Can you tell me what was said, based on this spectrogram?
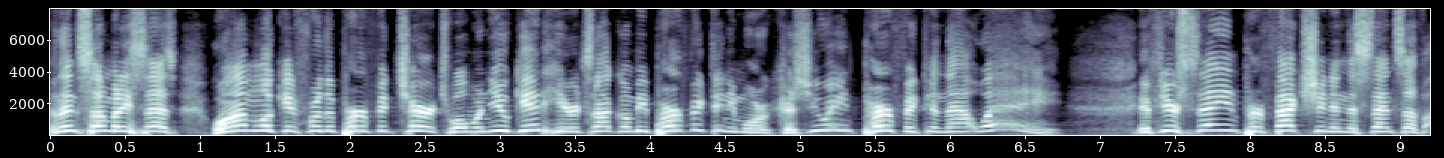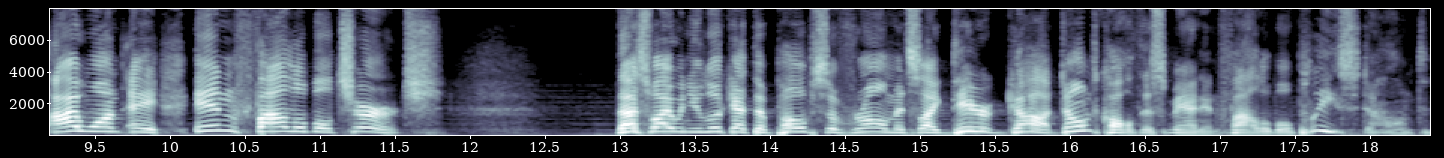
And then somebody says, Well, I'm looking for the perfect church. Well, when you get here, it's not going to be perfect anymore because you ain't perfect in that way. If you're saying perfection in the sense of I want a infallible church, that's why when you look at the popes of Rome, it's like, dear God, don't call this man infallible. Please don't.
